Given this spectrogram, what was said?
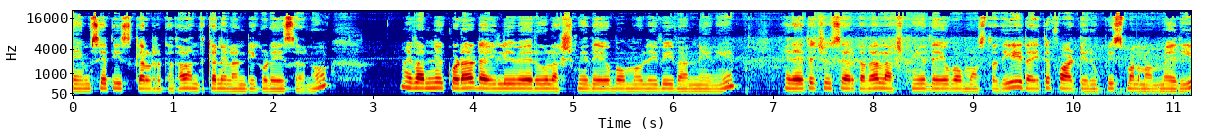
నేమ్సే తీసుకెళ్ళరు కదా అందుకని ఇలాంటివి కూడా వేసాను. ఇవన్నీ కూడా డైలీ వేరు లక్ష్మీదేవి బొమ్మలు ఇవి ఇవన్నీని. ఇదైతే చూసారు కదా లక్ష్మీదేవి బొమ్మ వస్తుంది. ఇదైతే ఫార్టీ రూపీస్ మనం అమ్మేది.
